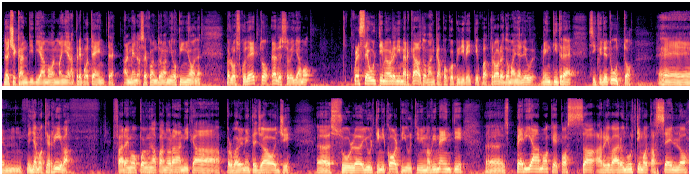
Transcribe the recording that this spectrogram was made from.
Noi ci candidiamo in maniera prepotente, almeno secondo la mia opinione, per lo scudetto. E adesso vediamo queste ultime ore di mercato, manca poco più di 24 ore, domani alle 23 si chiude tutto, ehm, vediamo chi arriva, faremo poi una panoramica probabilmente già oggi eh, sugli ultimi colpi, gli ultimi movimenti, eh, speriamo che possa arrivare un ultimo tassello,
